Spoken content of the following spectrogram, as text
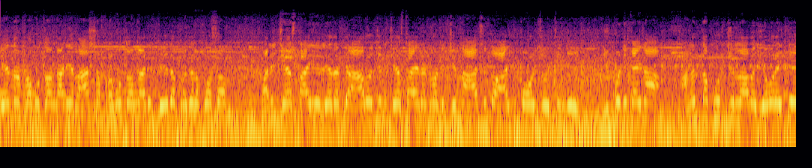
కేంద్ర ప్రభుత్వం కానీ రాష్ట్ర ప్రభుత్వం కానీ పేద ప్రజల కోసం పని చేస్తాయి లేదంటే ఆలోచన చేస్తాయన్నటువంటి చిన్న ఆశతో ఆగిపోవాల్సి వచ్చింది. ఇప్పటికైనా అనంతపూర్ జిల్లాలో ఎవరైతే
